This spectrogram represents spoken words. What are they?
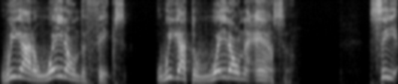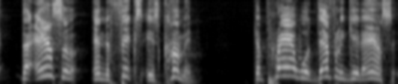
We got to wait on the fix. We got to wait on the answer. See, the answer and the fix is coming the prayer will definitely get answered.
